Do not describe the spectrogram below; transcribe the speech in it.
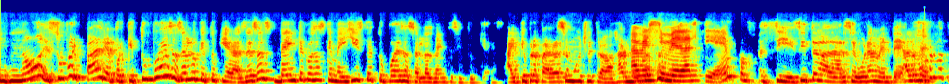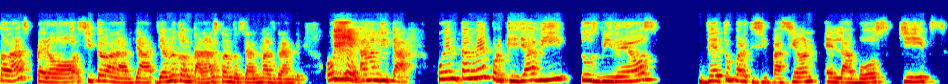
No, es súper padre porque tú puedes hacer lo que tú quieras. De esas 20 cosas que me dijiste, tú puedes hacer las 20 si tú quieres. Hay que prepararse mucho y trabajar mucho. A ver si me da el tiempo. Sí, sí te va a dar seguramente. A lo mejor no todas, pero sí te va a dar. Ya, ya me contarás cuando seas más grande. Oye, Amandita, cuéntame porque ya vi tus videos de tu participación en La Voz Kids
